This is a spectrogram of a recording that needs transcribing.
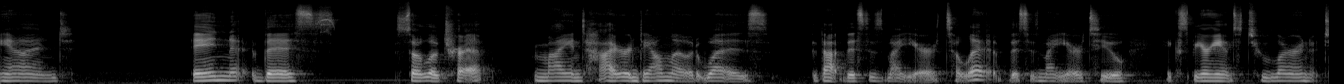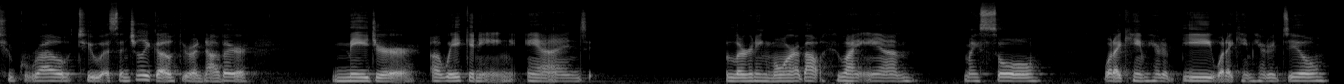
And in this solo trip, my entire download was that this is my year to live. This is my year to experience, to learn, to grow, to essentially go through another major awakening and learning more about who I am, my soul, what I came here to be, what I came here to do,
